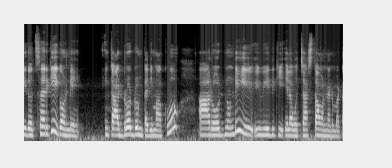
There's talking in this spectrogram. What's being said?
ఇది వచ్చేసరికి ఇగోండి ఇంకా అడ్ రోడ్డు ఉంటుంది మాకు. ఆ రోడ్ నుండి ఈ- వీధికి ఇలా వచ్చేస్తూ ఉండనమాట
